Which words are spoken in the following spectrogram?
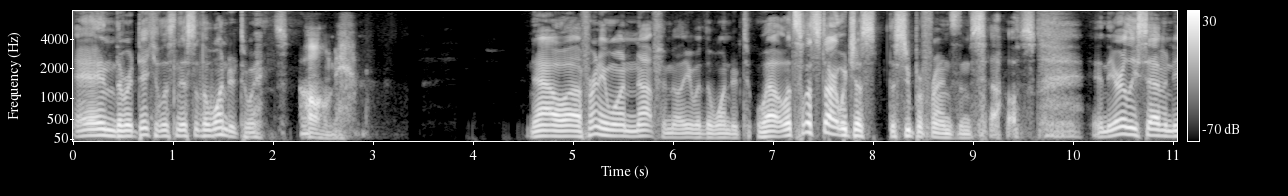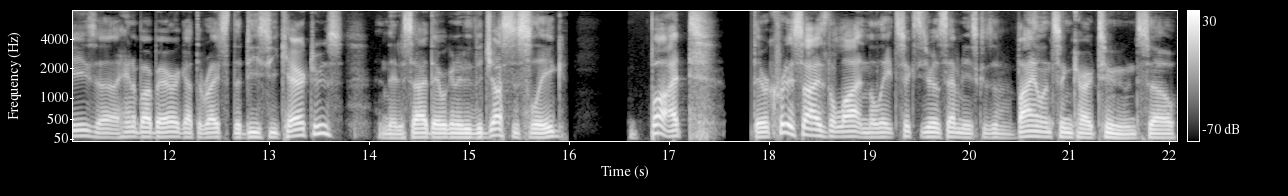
and the ridiculousness of the Wonder Twins. Oh man, Now, uh, for anyone not familiar with the Wonder, Tw- well, let's let's start with just the Super Friends themselves. In the early '70s, uh, Hanna Barbera got the rights to the DC characters, and they decided they were going to do the Justice League, but they were criticized a lot in the late '60s, early '70s because of violence in cartoons. So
